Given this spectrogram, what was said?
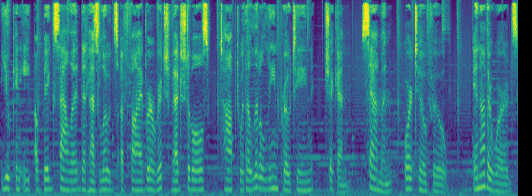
you can eat a big salad that has loads of fiber-rich vegetables, topped with a little lean protein, chicken, salmon, or tofu. In other words,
